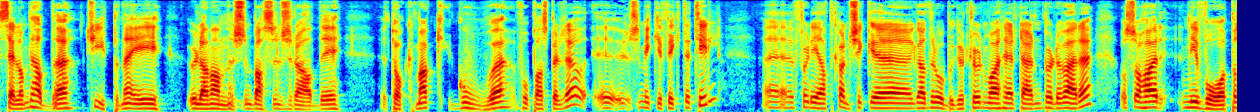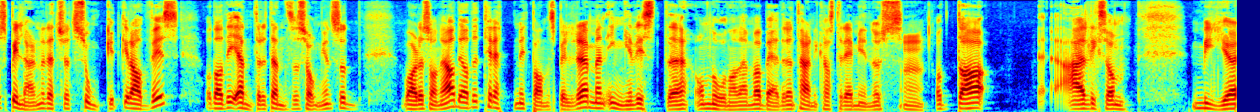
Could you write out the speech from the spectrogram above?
Selv om de hadde typene i Ulland Andersen, Basil Radi, Tokmak, gode fotballspillere eh, som ikke fikk det til. Eh, fordi at kanskje ikke garderobekulturen var helt der den burde være. Og så har nivået på spillerne rett og slett sunket gradvis. Og da de entret denne sesongen, så var det sånn, ja, de hadde 13 midtbanespillere, men ingen visste om noen av dem var bedre enn terningkast 3 minus. Mm. Og da er liksom mye,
